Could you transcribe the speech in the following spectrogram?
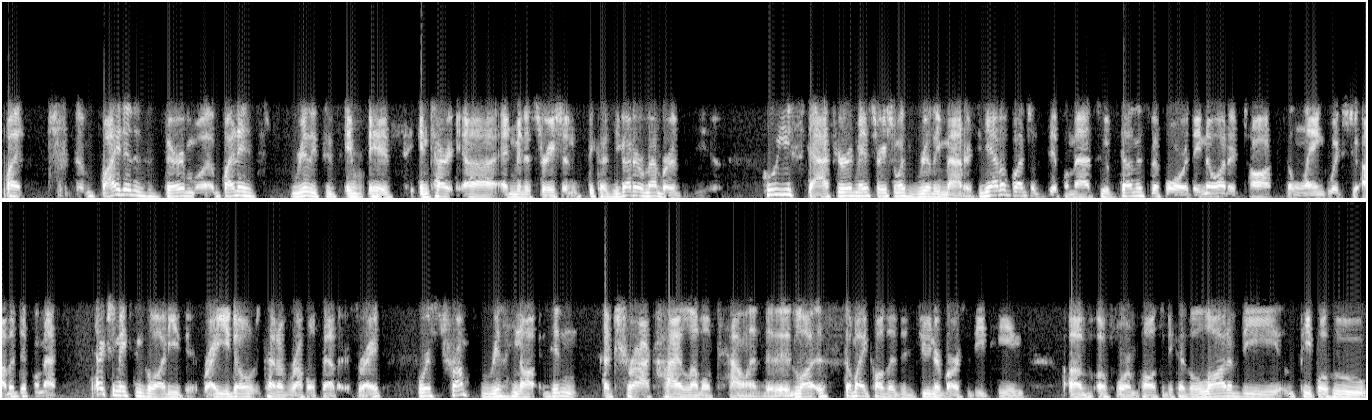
but Biden is very Biden is really his, his entire uh, administration because you got to remember who you staff your administration with really matters. If you have a bunch of diplomats who have done this before, they know how to talk the language to other diplomats. It actually makes things a lot easier, right? You don't kind of ruffle feathers, right? Whereas Trump really not didn't attract high level talent. Somebody called it the junior varsity team of, of foreign policy because a lot of the people who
